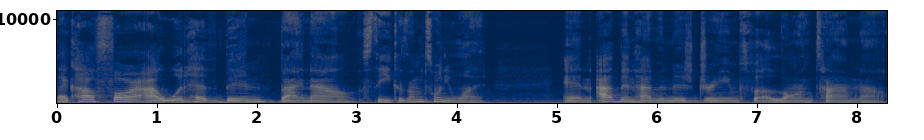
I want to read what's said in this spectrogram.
like how far I would have been by now. See, because I'm 21 and I've been having this dream for a long time now.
